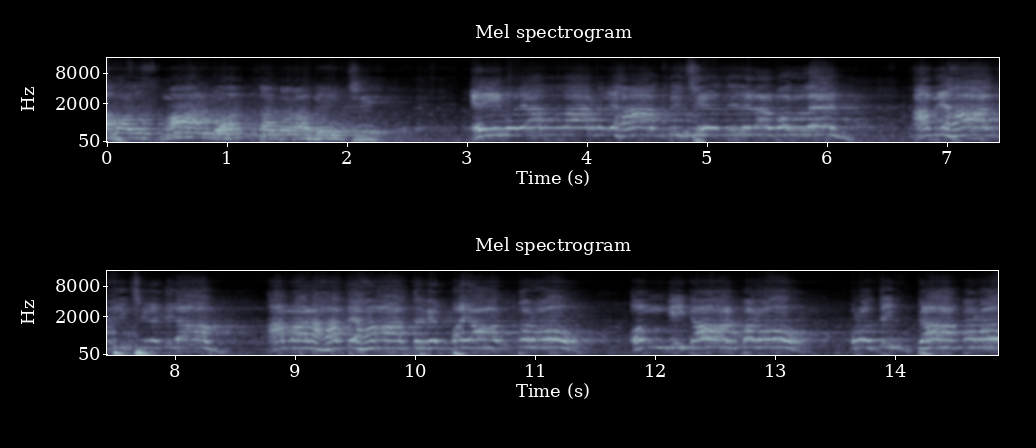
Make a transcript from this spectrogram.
আবার ওসমানকে হত্যা করা হয়েছে। এই বলে আল্লাহ নবী হাত বিছিয়ে দিলেন আর বললেন, আমি হাত বিছিয়ে দিলাম। আমার হাতে হাত থেকে বয়াত করো, অঙ্গীকার করো, প্রতিজ্ঞা করো।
